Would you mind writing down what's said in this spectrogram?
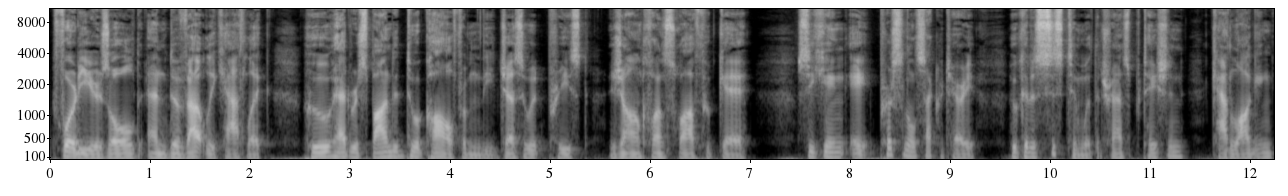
Forty years old and devoutly Catholic, Hu had responded to a call from the Jesuit priest Jean Francois Fouquet, seeking a personal secretary who could assist him with the transportation, cataloging,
